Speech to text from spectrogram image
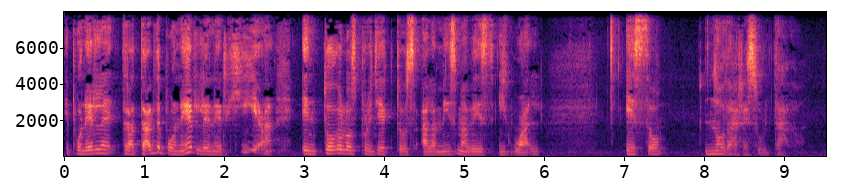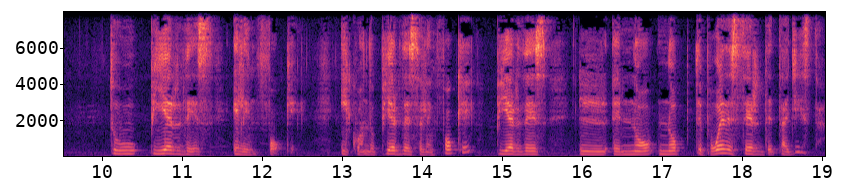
eh, ponerle, tratar de ponerle energía en todos los proyectos a la misma vez igual, eso no da resultado. Tú pierdes el enfoque y cuando pierdes el enfoque, pierdes, eh, no, no te puedes ser detallista.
